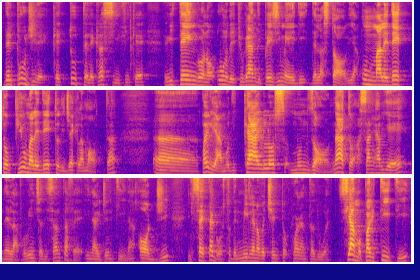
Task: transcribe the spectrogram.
del pugile che tutte le classifiche ritengono uno dei più grandi pesi medi della storia, un maledetto più maledetto di Jack LaMotta. Eh, parliamo di Carlos Monzon, nato a San Javier, nella provincia di Santa Fe, in Argentina, oggi il 7 agosto del 1942. Siamo partiti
